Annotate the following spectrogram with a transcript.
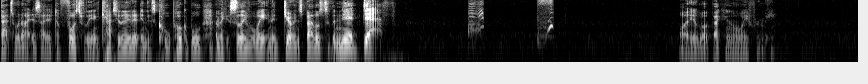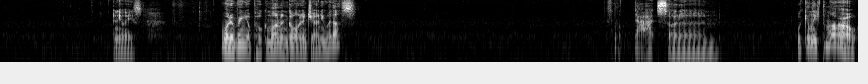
That's when I decided to forcefully encapsulate it in this cool Pokeball and make it slave away in endurance battles to the near death. Why are you backing away from me? Anyways, want to bring your Pokemon and go on a journey with us? It's not that sudden. We can leave tomorrow.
